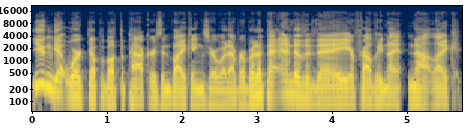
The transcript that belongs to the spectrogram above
you can get worked up about the Packers and Vikings or whatever, but at the end of the day, you're probably not, not like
